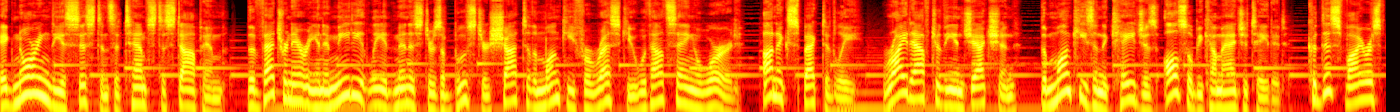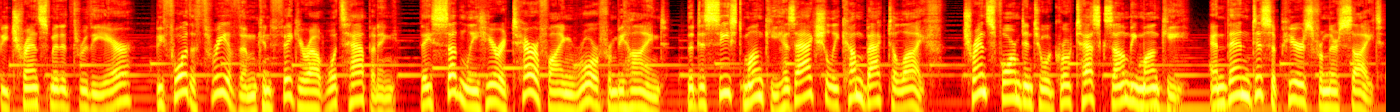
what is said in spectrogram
Ignoring the assistant's attempts to stop him, the veterinarian immediately administers a booster shot to the monkey for rescue without saying a word. Unexpectedly, right after the injection, the monkeys in the cages also become agitated. Could this virus be transmitted through the air? Before the three of them can figure out what's happening, they suddenly hear a terrifying roar from behind. The deceased monkey has actually come back to life, transformed into a grotesque zombie monkey, and then disappears from their sight.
